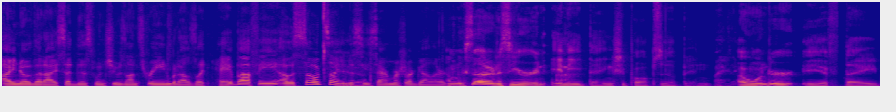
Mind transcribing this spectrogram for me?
I know that I said this when she was on screen, but I was like, "Hey, Buffy!" I was so excited to see Sarah Michelle Gellar. I'm excited to see her in anything she pops up in. I wonder if they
